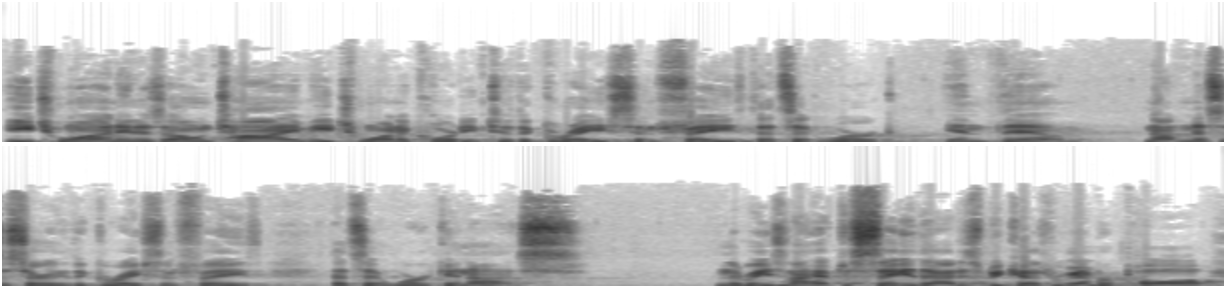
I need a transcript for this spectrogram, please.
Each one in his own time, each one according to the grace and faith that's at work in them, not necessarily the grace and faith that's at work in us. And the reason I have to say that is because remember, Paul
